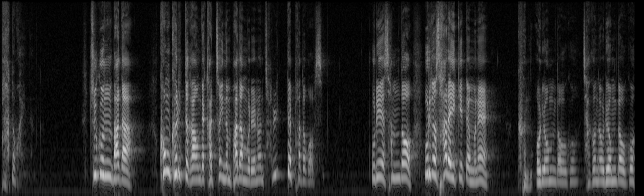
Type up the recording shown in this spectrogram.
파도가 있는 거예요. 죽은 바다, 콘크리트 가운데 갇혀있는 바닷물에는 절대 파도가 없습니다. 우리의 삶도 우리도 살아있기 때문에 큰 어려움도 오고 작은 어려움도 오고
